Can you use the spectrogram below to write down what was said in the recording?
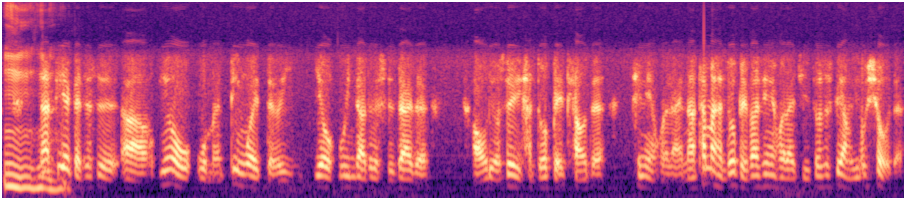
嗯，那第二个就是呃，因为我们定位得宜，也有呼应到这个时代的潮流，所以很多北漂的青年回来，那他们很多北方青年回来其实都是非常优秀的，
